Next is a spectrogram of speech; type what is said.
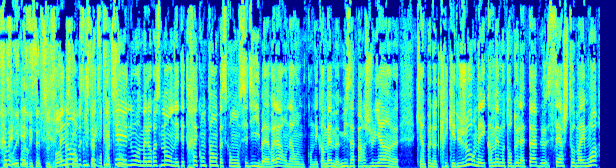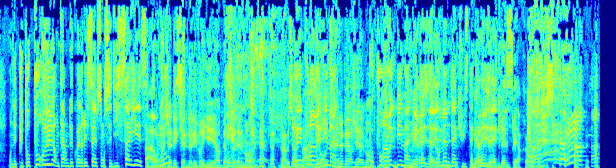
ce sont des quadriceps forts Mais parce non, qu'en parce plus qu'il la contraction. nous, malheureusement, on était très contents parce qu'on s'est dit, ben voilà, on a, on, qu'on est quand même, mis à part Julien, euh, qui est un peu notre criquet du jour, mais quand même autour de la table, Serge, Thomas et moi, on est plutôt pourvus en termes de quadriceps. On s'est dit, ça y est, c'est Ah, pour moi nous. j'ai des cannes de lévrier, hein, personnellement. Non, mais c'est vrai Oui, pour un rugbyman. Berger allemand. Pour, pour un rugbyman, mais t'as, quand même de la cuisse, t'as quand même de la belle paire, quand même. Ah,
